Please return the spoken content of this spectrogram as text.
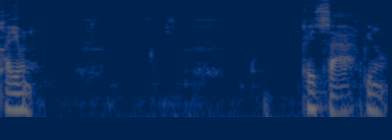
ไข่มันไข่สาพี่น้อง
